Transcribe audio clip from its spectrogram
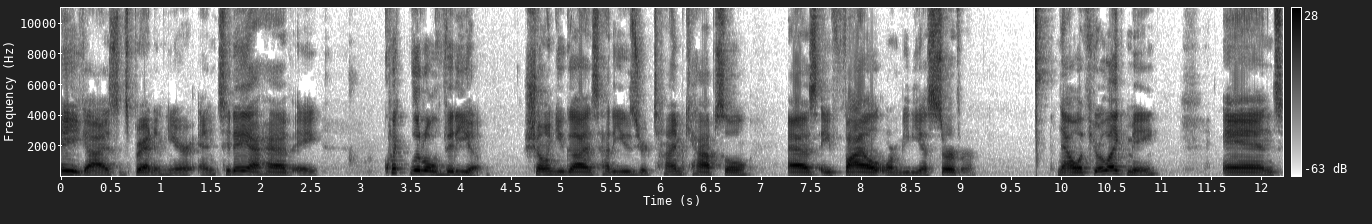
Hey guys, it's Brandon here, and today I have a quick little video showing you guys how to use your time capsule as a file or media server. Now, if you're like me and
